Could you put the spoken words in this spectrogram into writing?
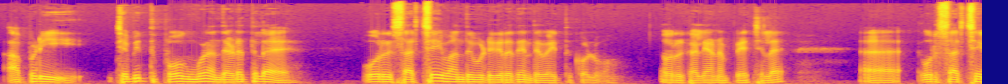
அப்படி ஜெபித்து போகும்போது அந்த இடத்துல ஒரு சர்ச்சை வந்து விடுகிறது என்று வைத்துக்கொள்வோம் ஒரு கல்யாண பேச்சில் ஒரு சர்ச்சை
